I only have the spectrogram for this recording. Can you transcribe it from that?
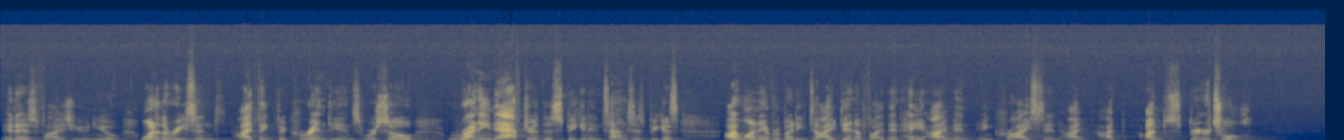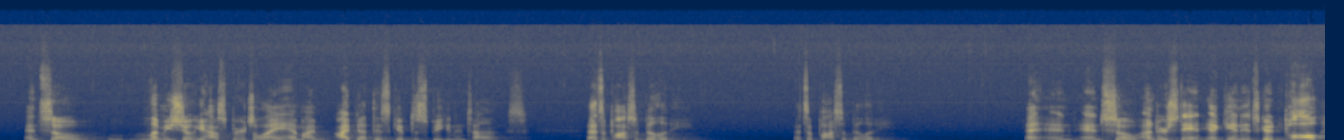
It edifies you and you. One of the reasons I think the Corinthians were so running after the speaking in tongues is because I want everybody to identify that, hey, I'm in, in Christ and I, I, I'm spiritual. And so let me show you how spiritual I am. I'm, I've got this gift of speaking in tongues. That's a possibility. That's a possibility. And, and, and, so understand, again, it's good. Paul,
